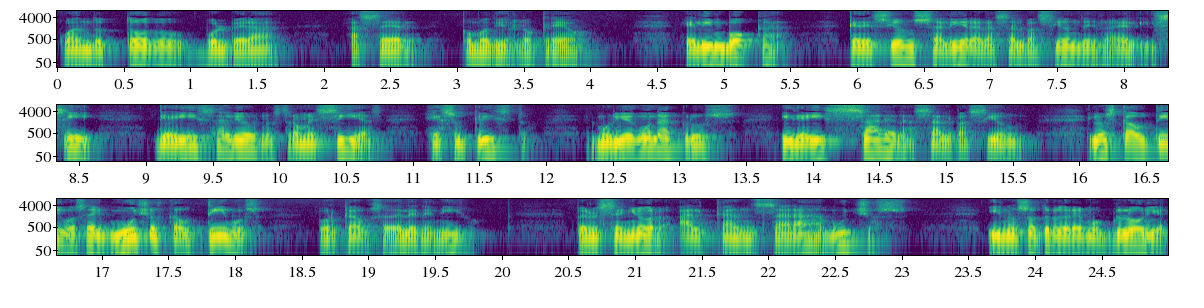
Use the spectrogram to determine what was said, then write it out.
cuando todo volverá a ser como Dios lo creó. Él invoca que de Sion saliera la salvación de Israel. Y sí, de ahí salió nuestro Mesías, Jesucristo. Él murió en una cruz y de ahí sale la salvación. Los cautivos, hay muchos cautivos por causa del enemigo. Pero el Señor alcanzará a muchos. Y nosotros daremos gloria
